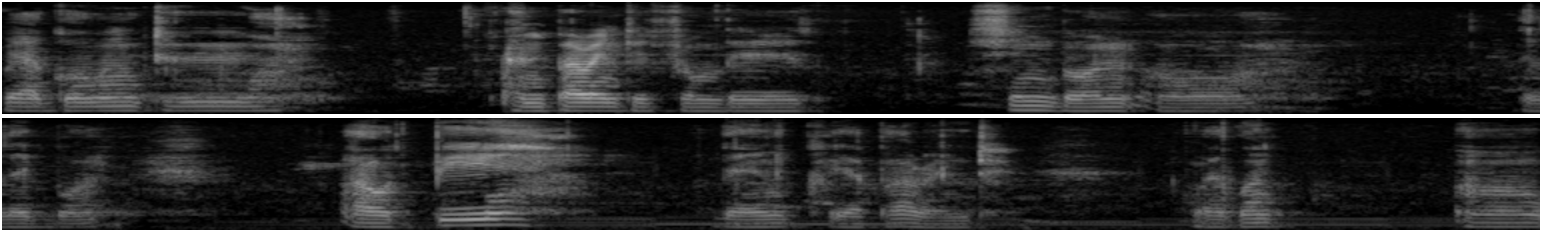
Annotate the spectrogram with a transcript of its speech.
We are going to unparent it from the shin bone or the leg bone. Alt P then clear parent we're going uh,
